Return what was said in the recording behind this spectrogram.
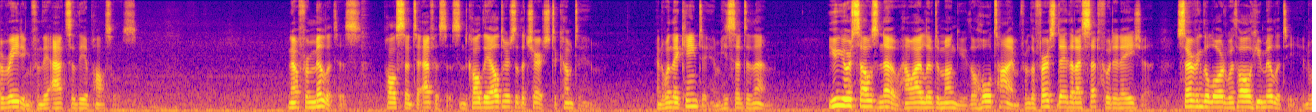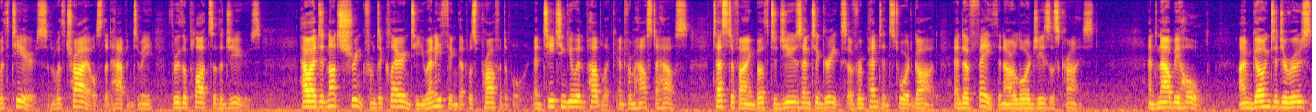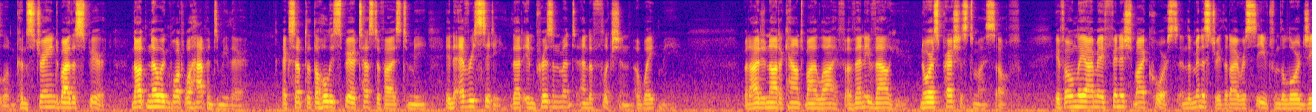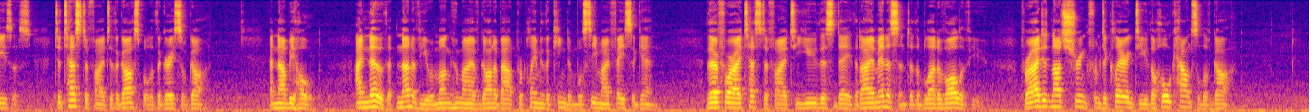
A reading from the Acts of the Apostles. Now from Miletus, Paul sent to Ephesus, and called the elders of the church to come to him. And when they came to him, he said to them, You yourselves know how I lived among you the whole time from the first day that I set foot in Asia, serving the Lord with all humility, and with tears, and with trials that happened to me through the plots of the Jews how I did not shrink from declaring to you anything that was profitable, and teaching you in public and from house to house, testifying both to Jews and to Greeks of repentance toward God, and of faith in our Lord Jesus Christ. And now behold, I am going to Jerusalem, constrained by the Spirit, not knowing what will happen to me there, except that the Holy Spirit testifies to me in every city that imprisonment and affliction await me. But I do not account my life of any value nor as precious to myself, if only I may finish my course in the ministry that I received from the Lord Jesus, to testify to the gospel of the grace of God. And now behold, I know that none of you among whom I have gone about proclaiming the kingdom will see my face again. Therefore I testify to you this day that I am innocent of the blood of all of you, for I did not shrink from declaring to you the whole counsel of God.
